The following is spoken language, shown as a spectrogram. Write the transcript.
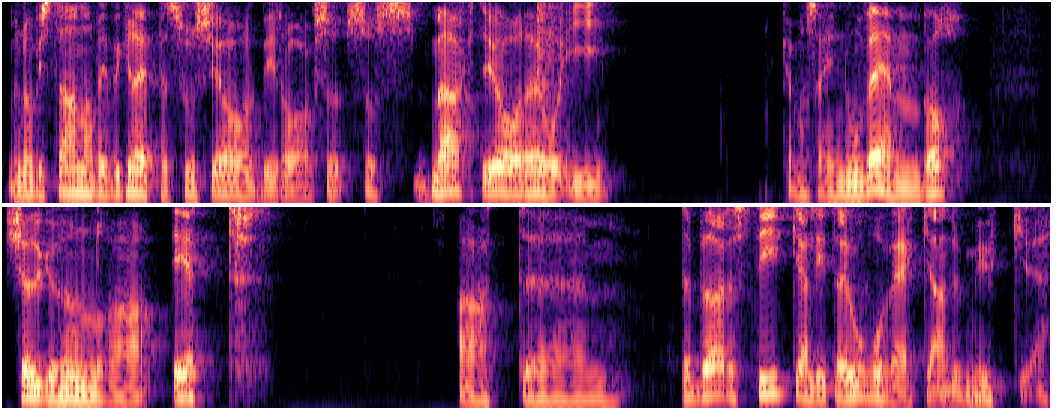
Men om vi stannar vid begreppet socialbidrag så, så märkte jag då i, kan man säga, i november 2001 att eh, det började sticka lite oroväckande mycket.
